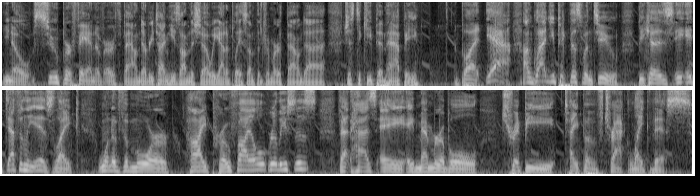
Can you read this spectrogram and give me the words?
you know, super fan of Earthbound. Every time he's on the show, we got to play something from Earthbound uh, just to keep him happy. But yeah, I'm glad you picked this one too because it, it definitely is like one of the more high profile releases that has a, a memorable, trippy type of track like this.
